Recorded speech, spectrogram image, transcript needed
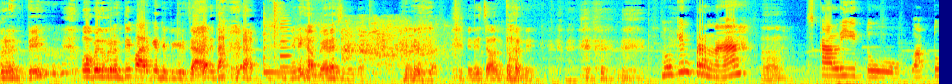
berhenti, mobil berhenti parkir di pinggir jalan ditabrak. Ini nggak beres ini. Ini, ini contoh nih. Mungkin pernah Hah? Sekali itu waktu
